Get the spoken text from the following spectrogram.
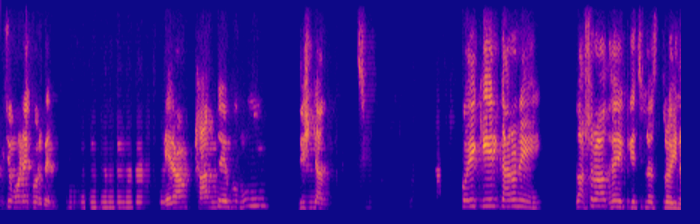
কিছু মনে করবেন? এরকম শান্ত্রে বহু দৃষ্টান্ত। কৈকির কারণে দশরথ হয়ে গেছিল স্ত্রৈন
